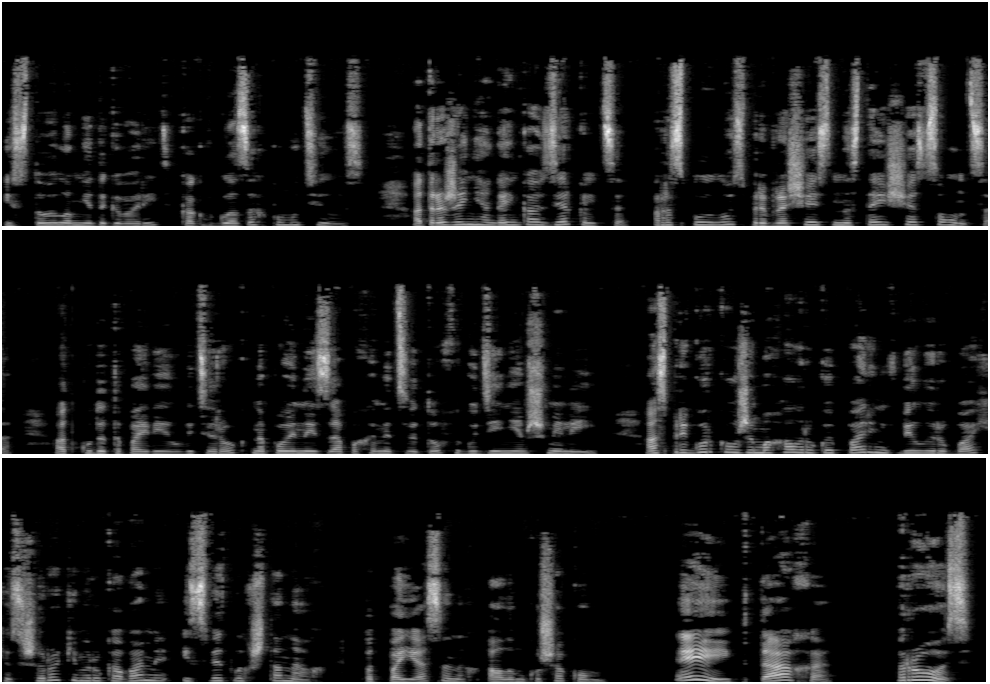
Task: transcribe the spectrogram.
И стоило мне договорить, как в глазах помутилось. Отражение огонька в зеркальце расплылось, превращаясь в настоящее солнце. Откуда-то повеял ветерок, напоенный запахами цветов и гудением шмелей. А с пригорка уже махал рукой парень в белой рубахе с широкими рукавами и светлых штанах, подпоясанных алым кушаком. «Эй, птаха! Рось!» —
